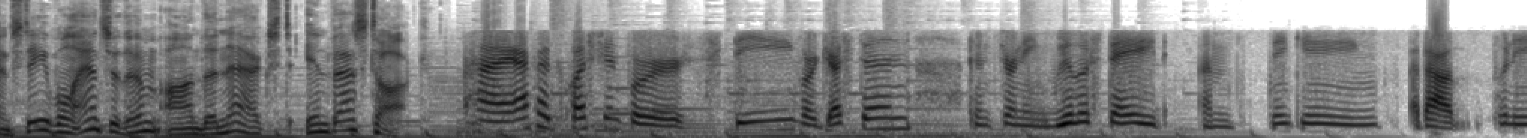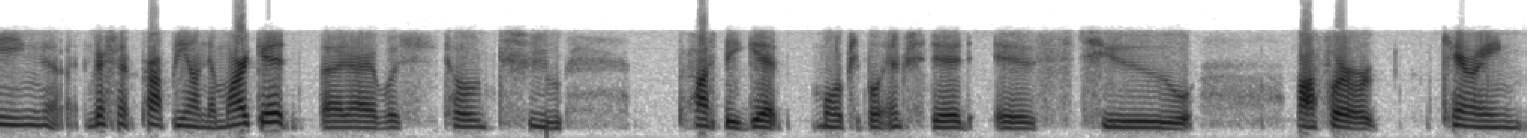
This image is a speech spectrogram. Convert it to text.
and Steve will answer them on the next Invest Talk. Hi, I have a question for Steve or Justin concerning real estate. I'm thinking about putting investment property on the market, but I was told to possibly get more people interested is to offer carrying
